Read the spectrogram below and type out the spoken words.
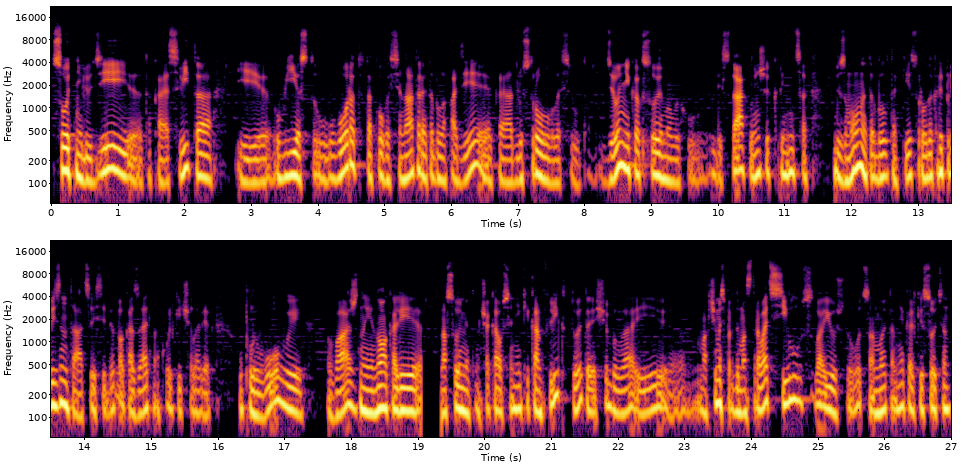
сотні людзей такая світа і уезд у горад такога сенатара это была падзея якая адлюстроўвалася у дзённіках соймавых у лістах у іншых крыніцах безумоўна это был такі сродак рэпрэзентацыі себе паказаць наколькі чалавек уплывовы важны ну а калі на сойме там чакаўся нейкі канфлікт то это яшчэ была і магчымасць прадэманстраваць сілу сваю што вот са мной там некалькі соцен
